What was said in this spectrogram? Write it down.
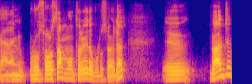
yani hani bunu sorsam Montero'ya da bunu söyler. E, bence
